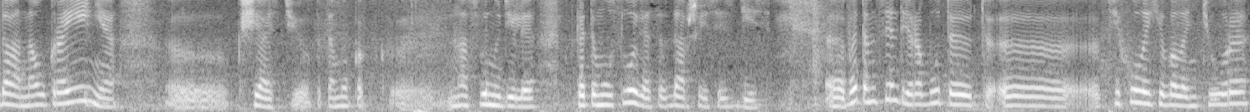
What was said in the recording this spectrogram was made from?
Да, на Украине, э, к счастью, потому как э, нас вынудили к этому условия, создавшиеся здесь. Э, В этом центре работают э, психологи-волонтеры.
